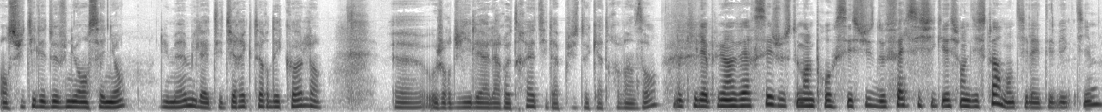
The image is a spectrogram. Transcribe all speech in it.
Ensuite, il est devenu enseignant lui-même. Il a été directeur d'école. Euh, aujourd'hui, il est à la retraite, il a plus de 80 ans. Donc il a pu inverser justement le processus de falsification de l'histoire dont il a été victime.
